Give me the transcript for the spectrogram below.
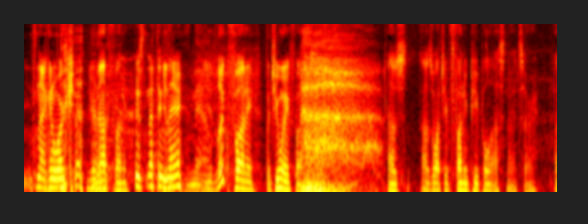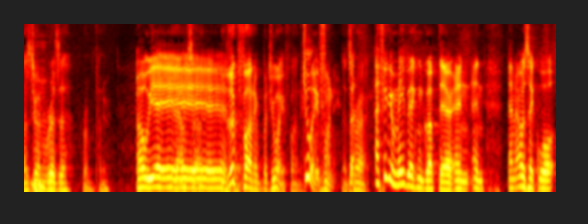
It's not going to work. You're not funny. There's nothing there. No. You look funny, but you ain't funny. I was I was watching Funny People last night. Sorry, I was doing hmm. RZA from Funny. Oh yeah, yeah, yeah, I'm yeah, sorry. yeah, yeah. You look funny, but you ain't funny. You ain't funny. That's But right. I figure maybe I can go up there and and and I was like, well,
